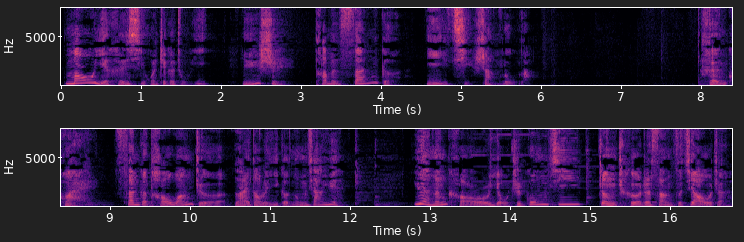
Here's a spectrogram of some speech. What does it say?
猫也很喜欢这个主意，于是他们三个一起上路了。很快。三个逃亡者来到了一个农家院，院门口有只公鸡正扯着嗓子叫着。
